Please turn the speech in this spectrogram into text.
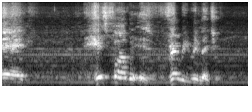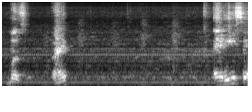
and his father is very religious, Muslim, right? And he said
